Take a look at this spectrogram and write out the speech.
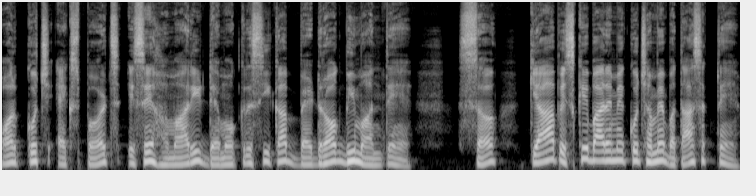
और कुछ एक्सपर्ट्स इसे हमारी डेमोक्रेसी का बेडरॉक भी मानते हैं। सर क्या आप इसके बारे में कुछ हमें बता सकते हैं?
